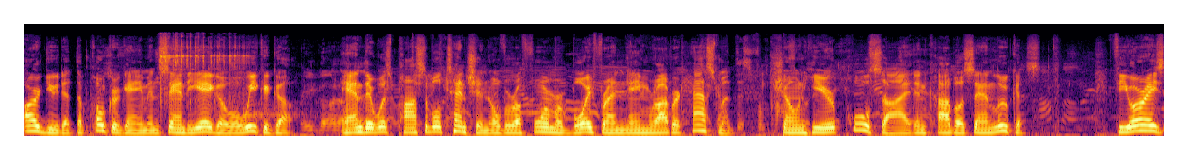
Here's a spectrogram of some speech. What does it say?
argued at the poker game in San Diego a week ago. And there was possible tension over a former boyfriend named Robert Hassman, shown here poolside in Cabo San Lucas. Fiore's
